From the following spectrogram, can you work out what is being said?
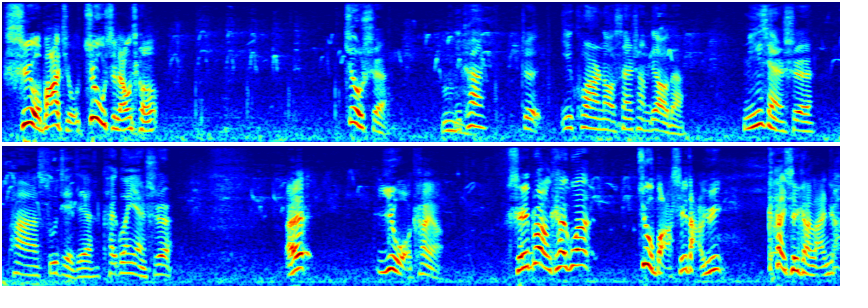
十有八九就是梁城。就是，你看这一哭二闹三上吊的，明显是怕苏姐姐开棺验尸。哎，依我看呀，谁不让开棺，就把谁打晕，看谁敢拦着。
